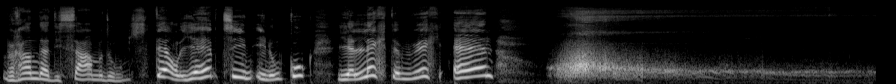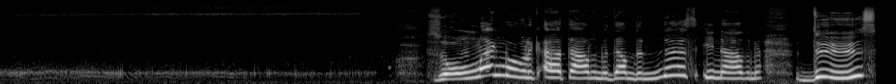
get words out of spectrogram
We gaan dat eens samen doen. Stel, je hebt zin in een koek, je legt hem weg en zo lang mogelijk uitademen, dan de neus inademen. Dus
